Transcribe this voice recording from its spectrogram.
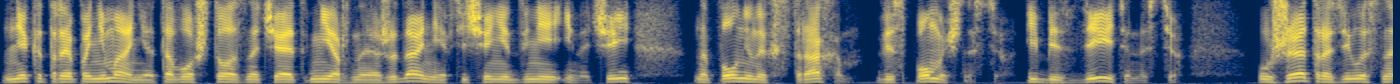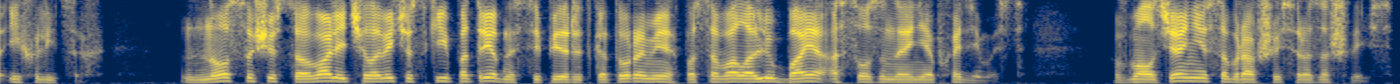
Некоторое понимание того, что означает нервное ожидание в течение дней и ночей, наполненных страхом, беспомощностью и бездеятельностью – уже отразилось на их лицах. Но существовали человеческие потребности, перед которыми пасовала любая осознанная необходимость. В молчании собравшись разошлись.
